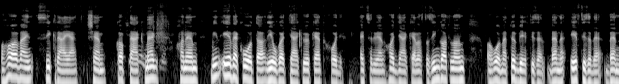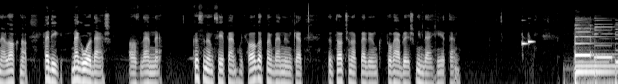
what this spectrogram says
a halvány szikráját sem kapták meg, hanem mind évek óta riogatják őket, hogy egyszerűen hagyják el azt az ingatlant, ahol már több évtized benne, évtizede benne laknak, pedig megoldás az lenne. Köszönöm szépen, hogy hallgatnak bennünket, tartsanak velünk továbbra is minden héten. thank you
